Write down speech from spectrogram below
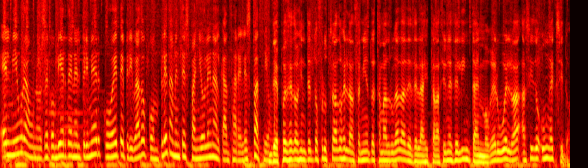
El Miura 1 se convierte en el primer cohete privado completamente español en alcanzar el espacio. Después de dos intentos frustrados, el lanzamiento esta madrugada desde las instalaciones del INTA en Moguer, Huelva, ha sido un éxito.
